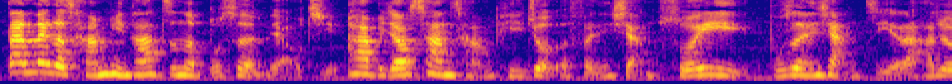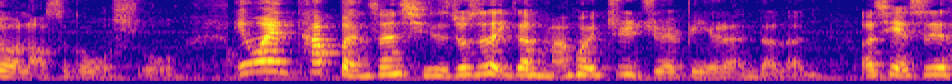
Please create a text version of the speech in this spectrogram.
但那个产品他真的不是很了解，他比较擅长啤酒的分享，所以不是很想接啦。他就有老实跟我说，因为他本身其实就是一个蛮会拒绝别人的人，而且是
